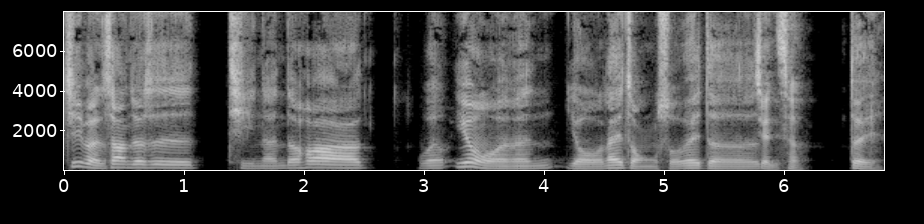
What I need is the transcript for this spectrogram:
基本上就是体能的话，我因为我们有那种所谓的检测，对。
